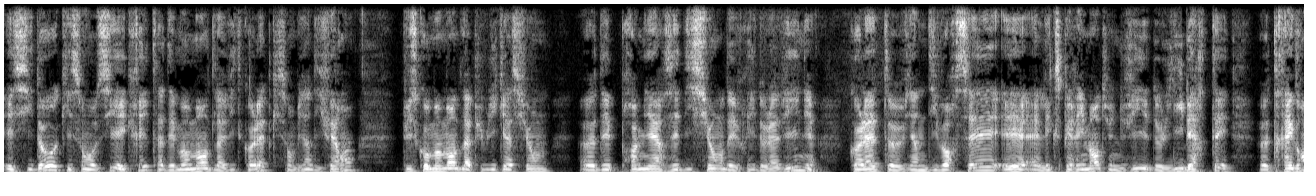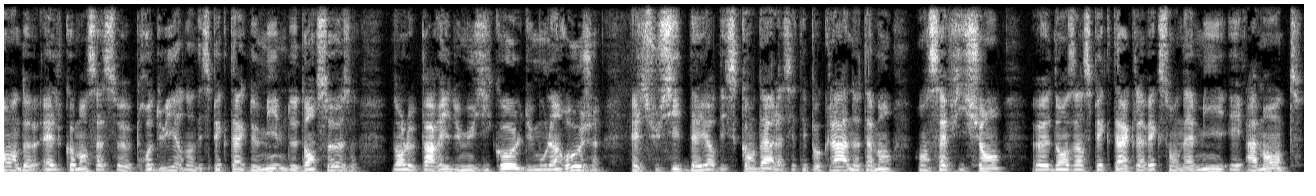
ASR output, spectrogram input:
et Sido, qui sont aussi écrites à des moments de la vie de Colette qui sont bien différents, puisqu'au moment de la publication des premières éditions d'Évry de la Vigne, Colette vient de divorcer et elle expérimente une vie de liberté très grande. Elle commence à se produire dans des spectacles de mimes, de danseuses, dans le Paris du music hall du Moulin Rouge. Elle suscite d'ailleurs des scandales à cette époque-là, notamment en s'affichant euh, dans un spectacle avec son amie et amante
